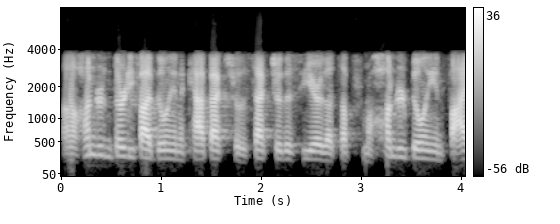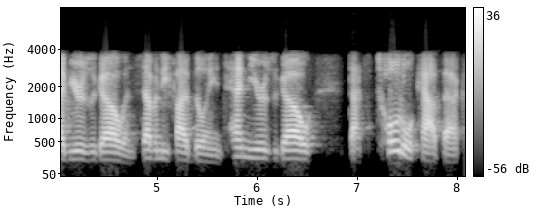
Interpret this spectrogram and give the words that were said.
135 billion of capex for the sector this year. That's up from 100 billion five years ago and 75 billion 10 years ago. That's total capex.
